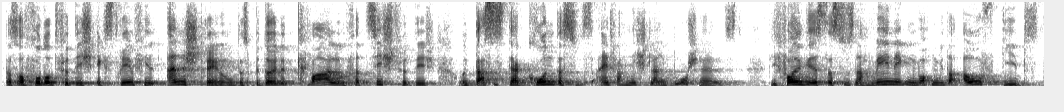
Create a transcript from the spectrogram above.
Das erfordert für dich extrem viel Anstrengung. Das bedeutet Qual und Verzicht für dich. Und das ist der Grund, dass du das einfach nicht lang durchhältst. Die Folge ist, dass du es nach wenigen Wochen wieder aufgibst.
